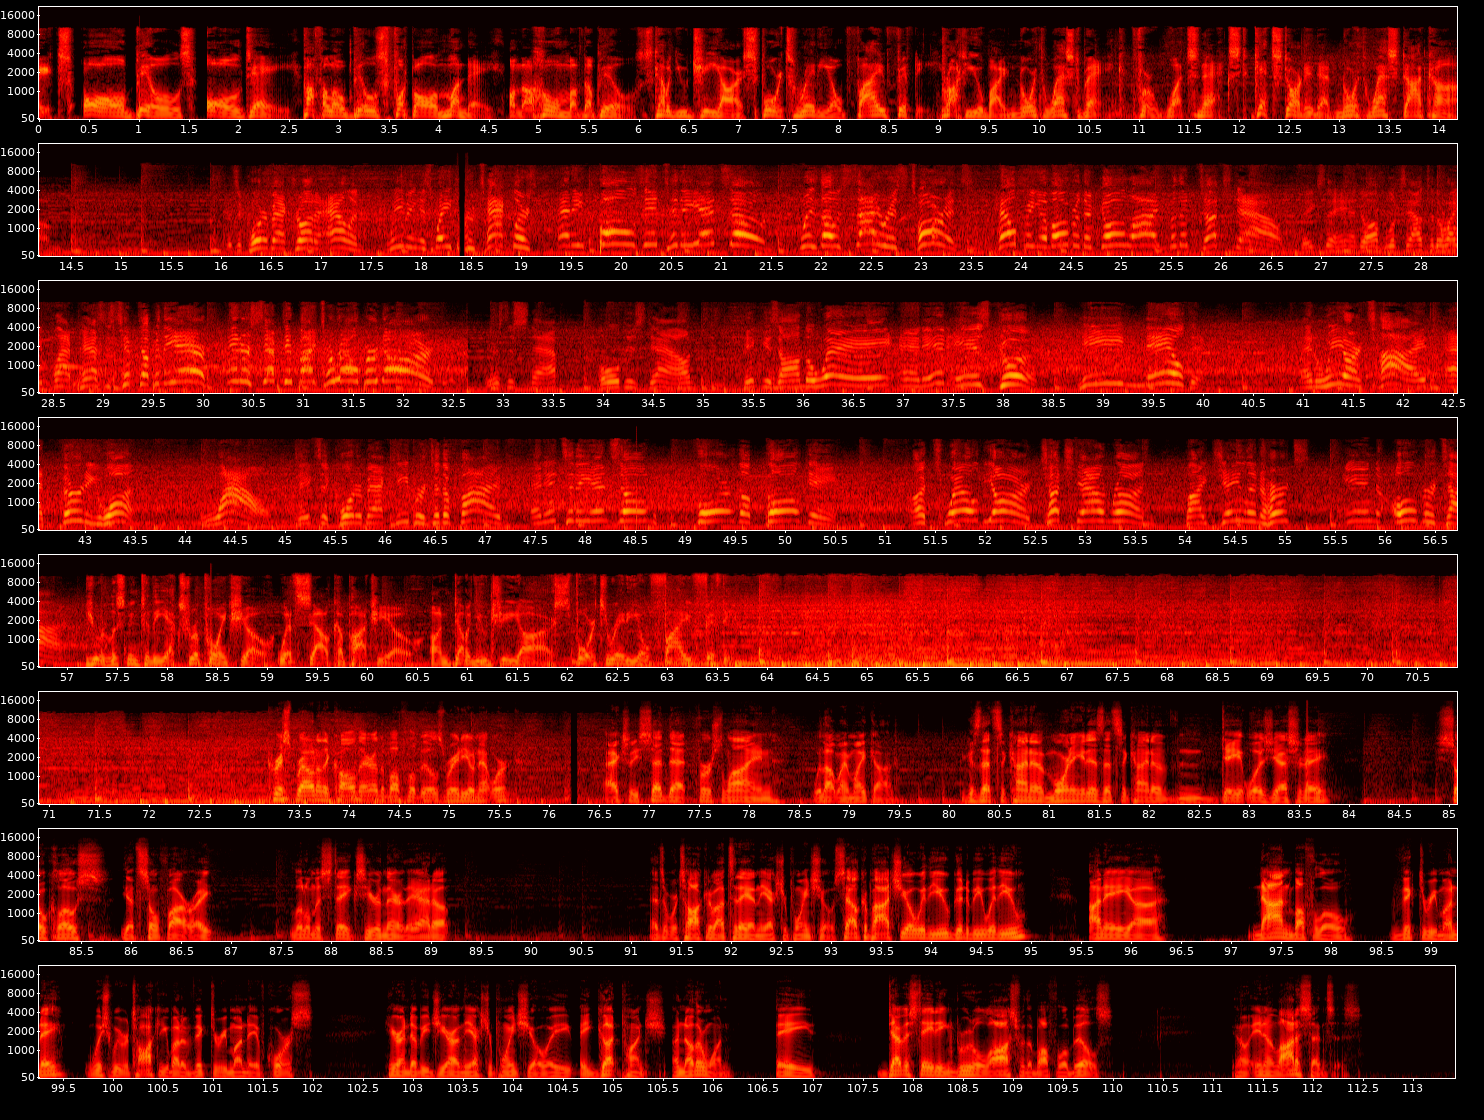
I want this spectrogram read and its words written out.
It's all Bills all day. Buffalo Bills football Monday on the home of the Bills. WGR Sports Radio 550. Brought to you by Northwest Bank. For what's next, get started at northwest.com. It's a quarterback draw to Allen, weaving his way through tacklers, and he bowls into the end zone with O'Cyrus Torrence helping him over the goal line for the touchdown. Takes the handoff, looks out to the right flat, pass is tipped up in the air, intercepted by Terrell Bernard. Here's the snap, hold is down, kick is on the way, and it is good. He nailed it. And we are tied at 31. Wow. Takes a quarterback keeper to the five and into the end zone for the ball game. A 12 yard touchdown run by Jalen Hurts in overtime. You're listening to the Extra Point Show with Sal Capaccio on WGR Sports Radio 550. Chris Brown on the call there on the Buffalo Bills radio network. I actually said that first line without my mic on because that's the kind of morning it is. That's the kind of day it was yesterday. So close, yet so far, right? Little mistakes here and there, they add up. That's what we're talking about today on the Extra Point Show. Sal Capaccio with you. Good to be with you on a uh, non Buffalo Victory Monday. Wish we were talking about a Victory Monday, of course here on WGR on the Extra Point Show. A, a gut punch, another one. A devastating, brutal loss for the Buffalo Bills. You know, in a lot of senses.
